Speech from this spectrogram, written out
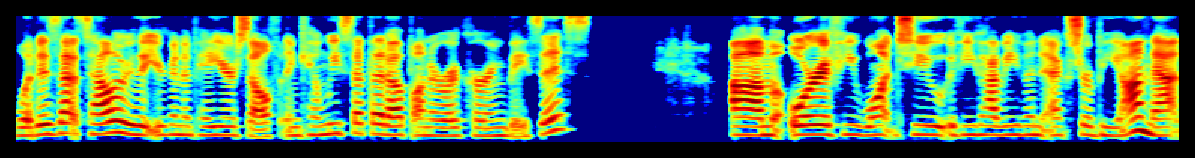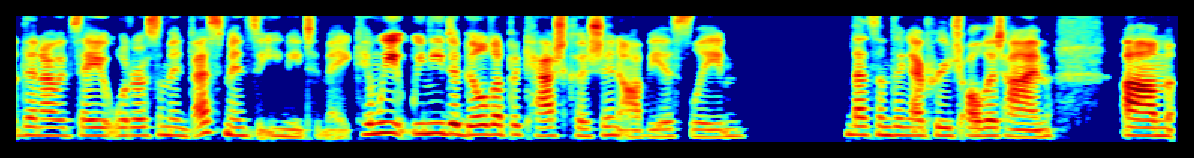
What is that salary that you're going to pay yourself? And can we set that up on a recurring basis? Um, or if you want to, if you have even extra beyond that, then I would say, what are some investments that you need to make? Can we, we need to build up a cash cushion, obviously. That's something I preach all the time. Um,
